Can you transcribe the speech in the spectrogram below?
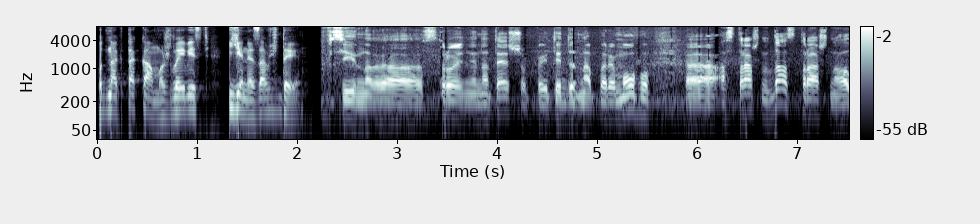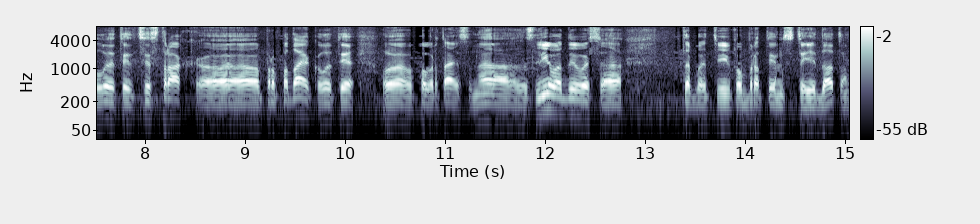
Однак така можливість є не завжди. Всі настроєні на те, щоб йти на перемогу. Е, А страшно, да, страшно, але ти цей страх е, пропадає, коли ти е, повертаєшся на зліва, дивишся, тебе твій побратим стоїть, да, там.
